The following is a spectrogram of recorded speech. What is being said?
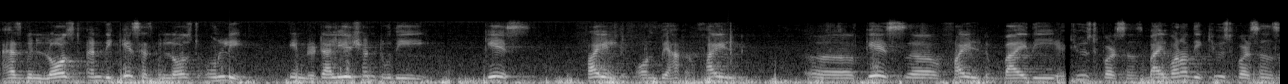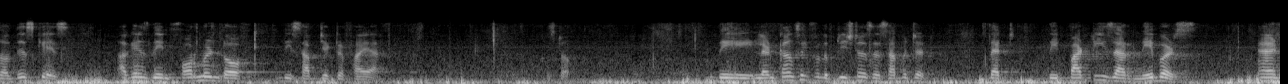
has been lodged and the case has been lodged only in retaliation to the case filed on behalf filed uh, case uh, filed by the accused persons by one of the accused persons of this case against the informant of the subject FIR. Stop. The Land Council for the Petitioners has submitted that the parties are neighbors and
